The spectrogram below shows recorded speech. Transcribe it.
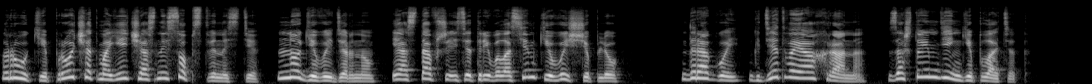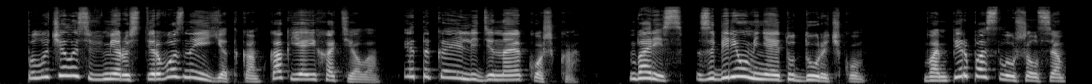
Руки прочь от моей частной собственности. Ноги выдерну и оставшиеся три волосинки выщеплю. Дорогой, где твоя охрана? За что им деньги платят? Получилось в меру стервозно и едко, как я и хотела. Этакая ледяная кошка. «Борис, забери у меня эту дурочку». Вампир послушался,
